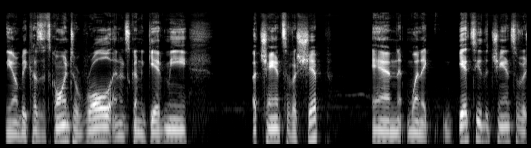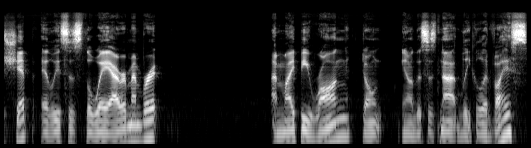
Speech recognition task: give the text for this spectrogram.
you know, because it's going to roll and it's going to give me a chance of a ship and when it gets you the chance of a ship, at least this is the way I remember it. I might be wrong. Don't, you know, this is not legal advice.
